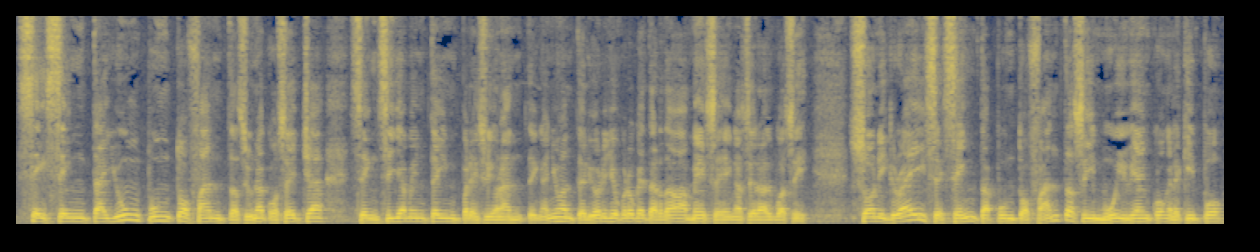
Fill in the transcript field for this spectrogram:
61 puntos fantasy, una cosecha sencillamente impresionante. En años anteriores yo creo que tardaba meses en hacer algo así. Sonny Gray, 60 puntos fantasy, muy bien con el equipo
